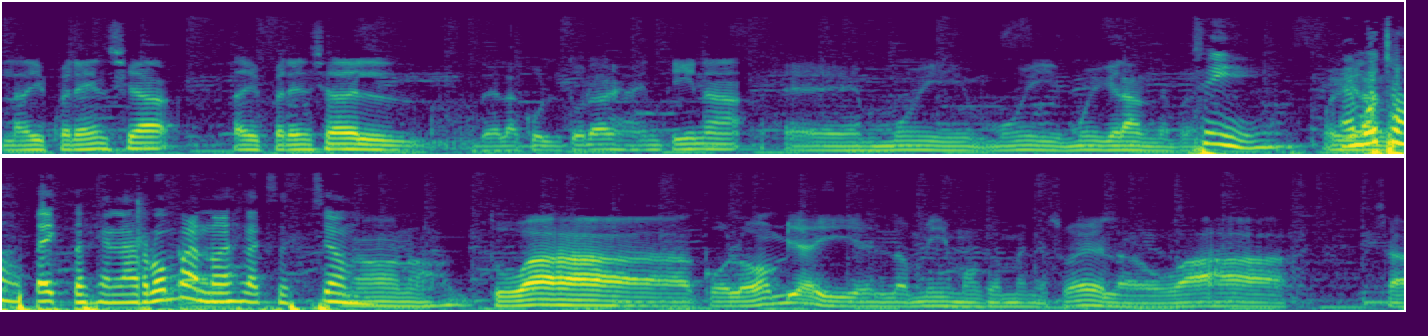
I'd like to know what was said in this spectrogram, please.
la diferencia la diferencia del, de la cultura argentina es muy muy muy grande pues. sí hay muchos aspectos y en la rumba no es la excepción. No no. Tú vas a Colombia y es lo mismo que en Venezuela o vas a, o sea,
